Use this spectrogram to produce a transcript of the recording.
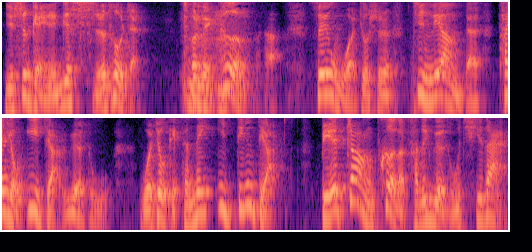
你是给人家石头枕，就得硌死他。所以我就是尽量的，他有一点阅读，我就给他那一丁点儿。别胀破了他的阅读期待，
